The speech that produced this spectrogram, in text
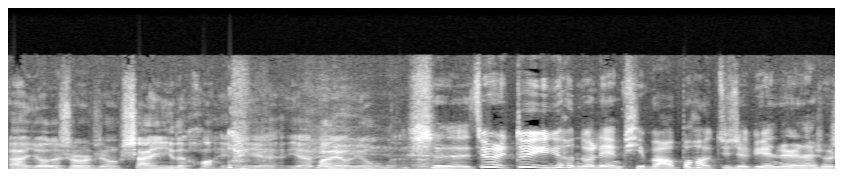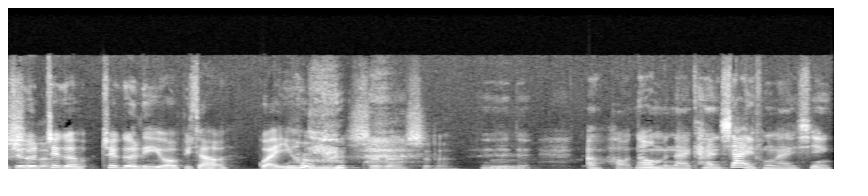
啊，有的时候这种善意的谎言也 也蛮有用的。嗯、是，就是对于很多脸皮薄、不好拒绝别人的人来说，这个这个这个理由比较管用。是的，是的，对对对，嗯、好，那我们来看下一封来信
